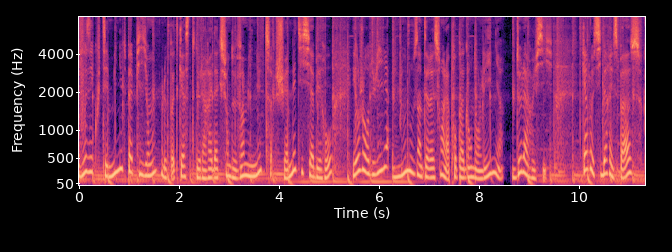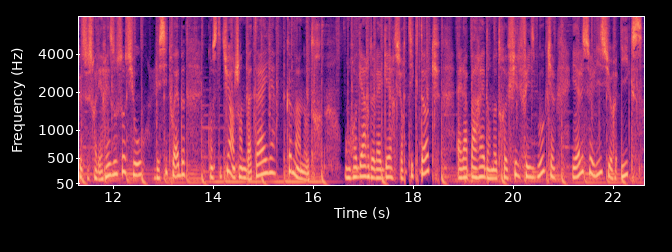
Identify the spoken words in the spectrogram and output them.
vous écoutez Minute Papillon, le podcast de la rédaction de 20 minutes. Je suis Anne-Laetitia Béraud et aujourd'hui, nous nous intéressons à la propagande en ligne de la Russie. Car le cyberespace, que ce soit les réseaux sociaux, les sites web, constitue un champ de bataille comme un autre. On regarde la guerre sur TikTok, elle apparaît dans notre fil Facebook et elle se lit sur X,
